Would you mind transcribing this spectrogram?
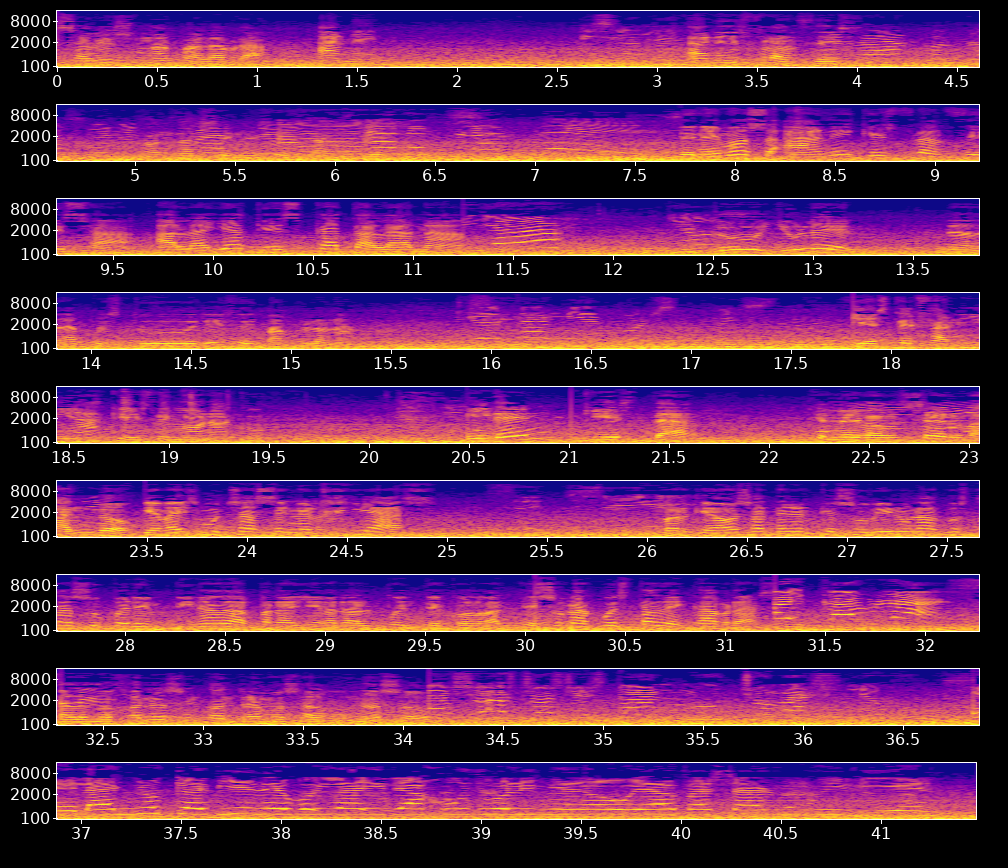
¿Sabes una palabra? Ane. Eso Ane es francés. Con dos Ns Con dos Ns es francés. Tenemos a Ane que es francesa, Alaya que es catalana. ¿Y yo? ¿Y tú, Julen? Nada, pues tú eres de Pamplona. Yo también, por supuesto. Y Estefanía que es de Mónaco. Miren, aquí está, que me va observando. ¿Lleváis muchas energías? Sí, sí. Porque vamos a tener que subir una cuesta súper empinada para llegar al puente colgante. Es una cuesta de cabras. Hay cabras. A lo mejor nos encontramos algún oso. Los osos están mucho más lejos. El año que viene voy a ir a fútbol y me lo voy a pasar muy bien.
